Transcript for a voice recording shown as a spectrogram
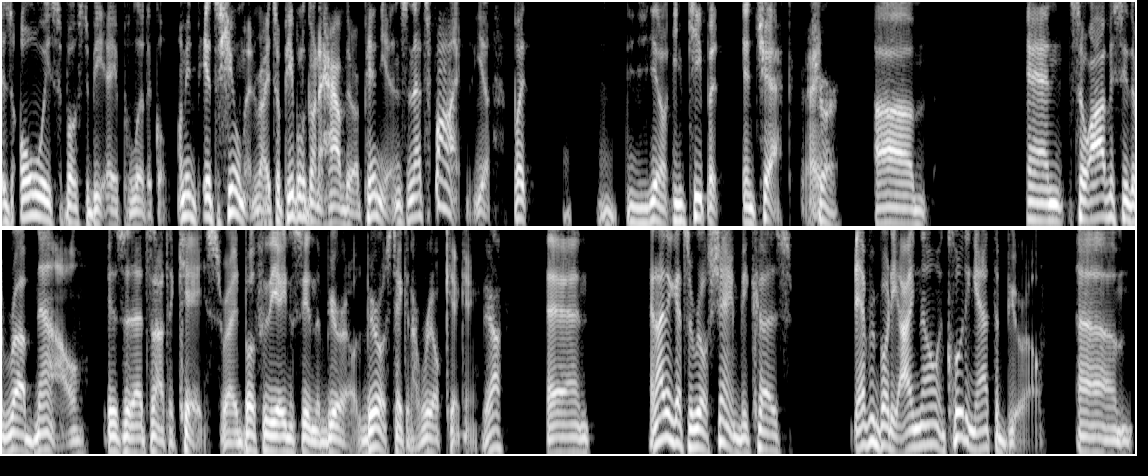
is always supposed to be apolitical. I mean, it's human, right? So people are going to have their opinions, and that's fine, you know. But you know, you keep it in check, right? Sure. Um, and so obviously the rub now is that that's not the case, right? Both for the agency and the bureau. The bureau's taking a real kicking. Yeah. And and I think that's a real shame because everybody I know, including at the bureau, um,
